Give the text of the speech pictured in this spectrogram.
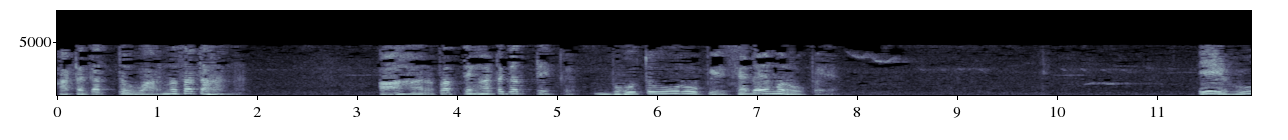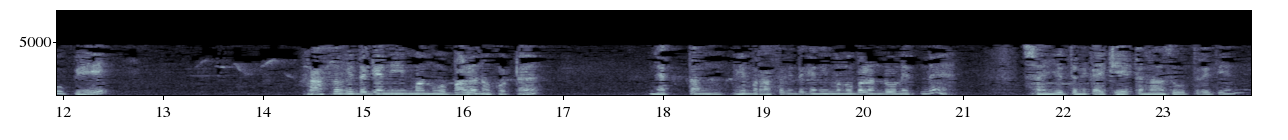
හටගත්තු වර්ණ සටහන ආහාර ප්‍රත්‍යයෙන් හටගත් එක භූත වූ රූපේ සැදෑම රූපය ඒ රූපේ රස විඳ ගැනීම අනුව බලනකොට නැත්තම් එහෙම රස විඳ ගැනීම අනුව බලන්න ඕනෙත් නෑ. සංයුත්තනිකයි චේතනා සූත්‍රයේ තියෙන්නේ.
